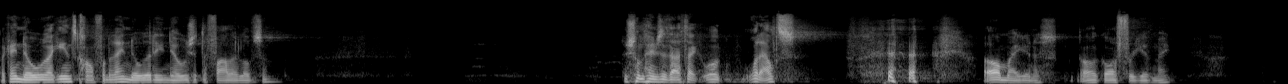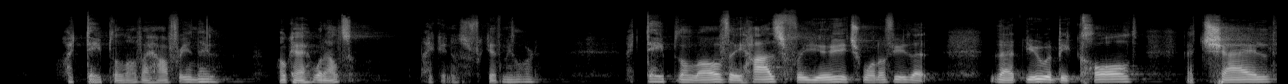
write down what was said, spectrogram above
Like I know, like Ian's confident, I know that he knows that the Father loves him. There's sometimes that's like, well, what else? oh my goodness. Oh God, forgive me. How deep the love I have for you, Neil. Okay, what else? My goodness, forgive me, Lord. How deep the love that He has for you, each one of you, that, that you would be called a child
